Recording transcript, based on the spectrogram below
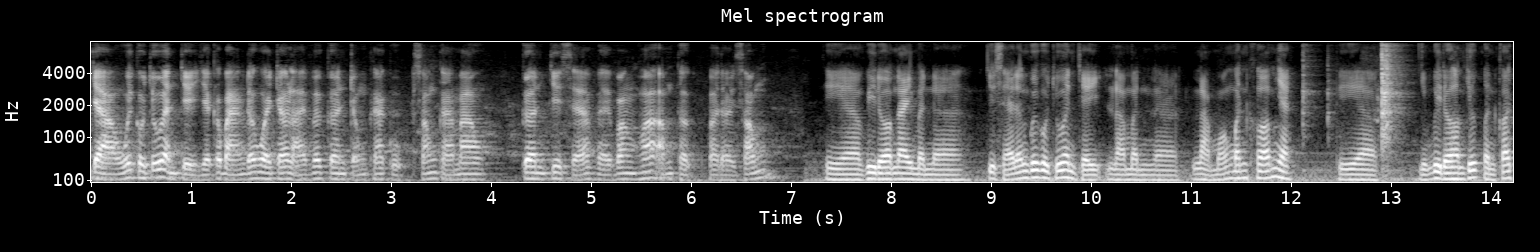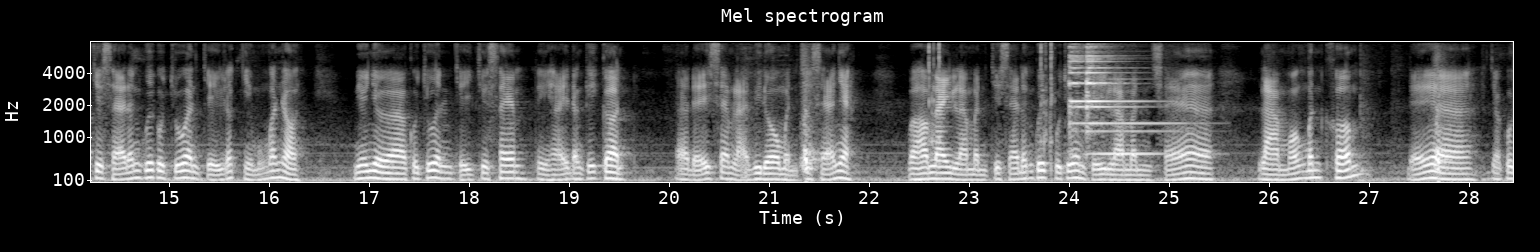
chào quý cô chú, anh chị và các bạn đã quay trở lại với kênh Trọng Kha Cuộc Sống Cà Mau, Kênh chia sẻ về văn hóa ẩm thực và đời sống. Thì à, video hôm nay mình à, chia sẻ đến quý cô chú, anh chị là mình à, làm món bánh khóm nha. Thì những video hôm trước mình có chia sẻ đến quý cô chú, anh chị rất nhiều món bánh rồi. Nếu như cô chú, anh chị chưa xem thì hãy đăng ký kênh để xem lại video mình chia sẻ nha. Và hôm nay là mình chia sẻ đến quý cô chú, anh chị là mình sẽ làm món bánh khóm để à, cho cô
